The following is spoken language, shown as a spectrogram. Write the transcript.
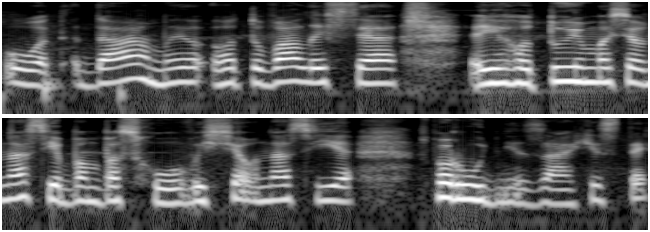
От, да, ми готувалися і готуємося. У нас є бомбосховища, у нас є спорудні захисти.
